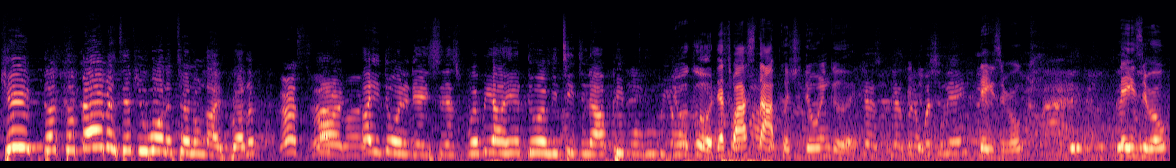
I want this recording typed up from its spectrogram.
Keep the commandments if you want eternal life, brother. That's right. How you doing today, sis? What we out here doing? We teaching our people who we are. Doing good. That's why I stopped, because you're doing good. Yes, yes, ma'am. What's your name? Daisy Roach. Daisy Roach.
